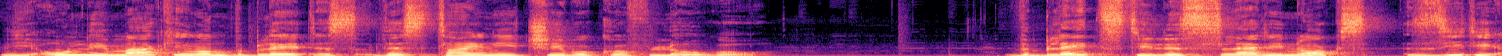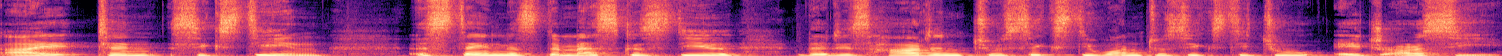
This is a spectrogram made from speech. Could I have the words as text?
The only marking on the blade is this tiny Cheburkov logo. The blade steel is Sladinox ZDI 1016, a stainless Damascus steel that is hardened to 61 to 62 HRC.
